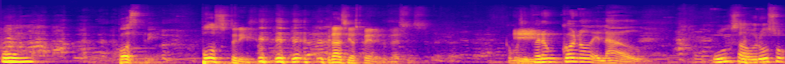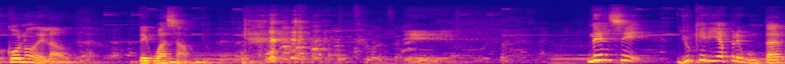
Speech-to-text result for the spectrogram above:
un postre, postre. Gracias, Pérez, gracias. como Y- si fuera un cono de helado. Un sabroso cono de helado de WhatsApp. Eh, Nelce, yo quería preguntar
